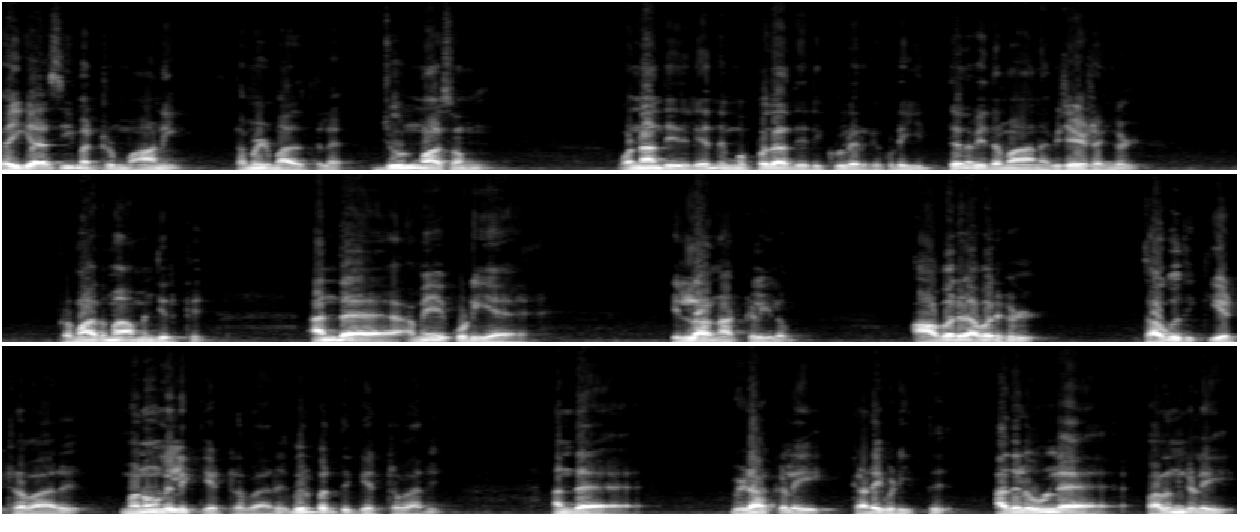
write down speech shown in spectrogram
வைகாசி மற்றும் ஆனி தமிழ் மாதத்தில் ஜூன் மாதம் ஒன்றாம் தேதியிலேருந்து முப்பதாம் தேதிக்குள்ளே இருக்கக்கூடிய இத்தனை விதமான விசேஷங்கள் பிரமாதமாக அமைஞ்சிருக்கு. அந்த அமையக்கூடிய எல்லா நாட்களிலும் அவர் அவர்கள் தகுதிக்கு ஏற்றவாறு மனோநிலைக்கு ஏற்றவாறு விருப்பத்துக்கு ஏற்றவாறு அந்த விழாக்களை கடைபிடித்து அதில் உள்ள பலன்களை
